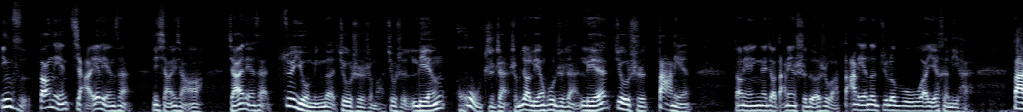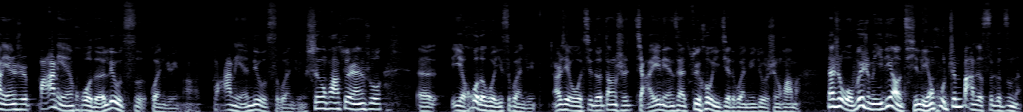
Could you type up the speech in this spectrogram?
因此，当年甲 A 联赛，你想一想啊，甲 A 联赛最有名的就是什么？就是连沪之战。什么叫连沪之战？连就是大连，当年应该叫大连实德是吧？大连的俱乐部哇也很厉害。大连是八年获得六次冠军啊，八年六次冠军。申花虽然说，呃，也获得过一次冠军，而且我记得当时甲 A 联赛最后一届的冠军就是申花嘛。但是我为什么一定要提“连沪争霸”这四个字呢？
